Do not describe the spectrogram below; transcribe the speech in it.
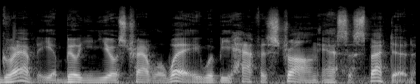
gravity a billion years travel away would be half as strong as suspected.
